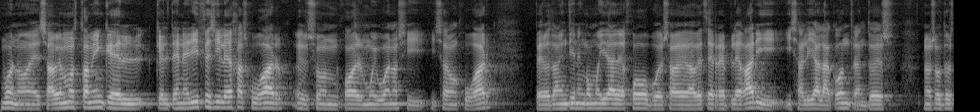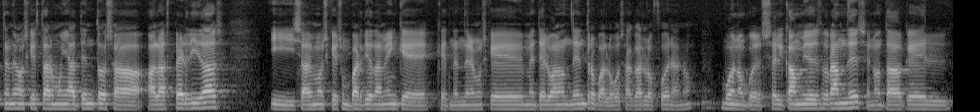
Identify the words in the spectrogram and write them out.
Bueno, eh, sabemos también que el, que el Tenerife si le dejas jugar eh, son jugadores muy buenos y, saben jugar, pero también tienen como idea de juego pues a, veces replegar y, y, salir a la contra. Entonces nosotros tendremos que estar muy atentos a, a, las pérdidas y sabemos que es un partido también que, que tendremos que meter el balón dentro para luego sacarlo fuera. ¿no? Bueno, pues el cambio es grande, se nota que el,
